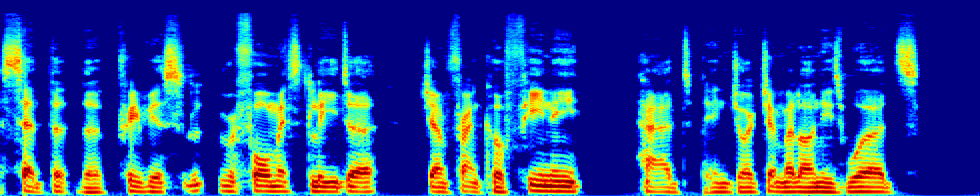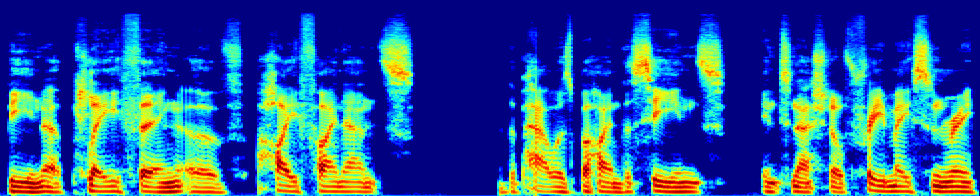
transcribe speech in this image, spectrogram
said that the previous reformist leader, Gianfranco Fini, had, in Giorgia Meloni's words, been a plaything of high finance, the powers behind the scenes, international Freemasonry.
